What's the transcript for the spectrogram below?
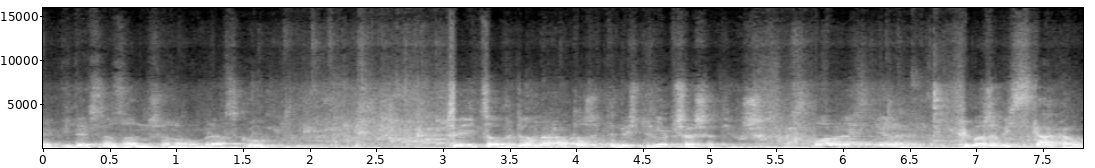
jak widać na zanurzonym obrazku, czyli co, wygląda na to, że ty byś tu nie przeszedł już. Sporo jest tyle. Chyba, żebyś skakał.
